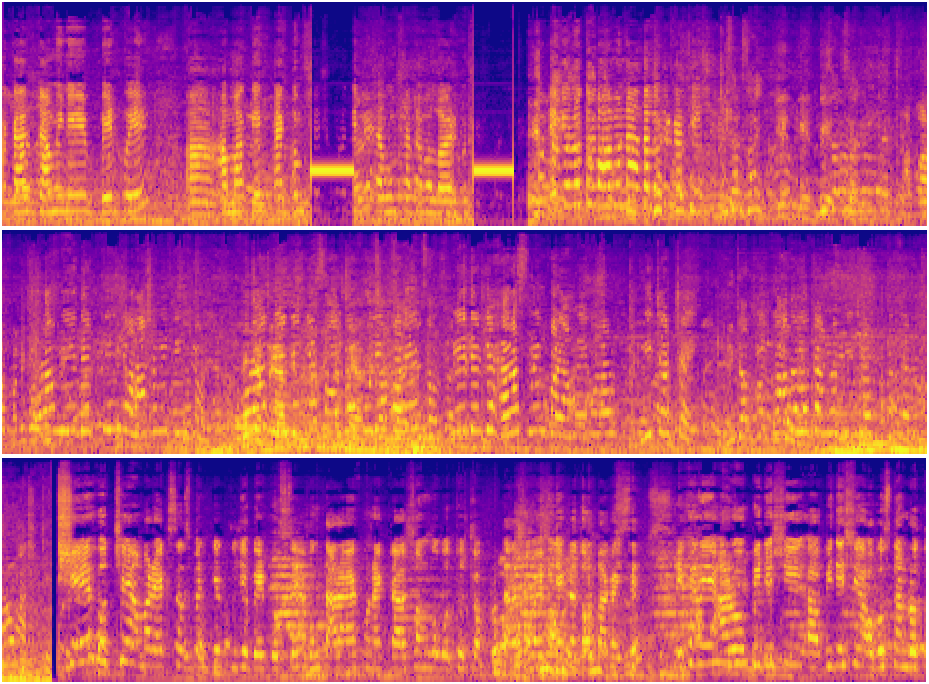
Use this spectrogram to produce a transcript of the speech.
আকাশ জামিনে বের হয়ে আমাকে একদম শেষ করে দেবে এবং সাথে আমার লয়ারকে এই জন্য তো মহামান্য আদালতের কাছে এসেছি। ওরা মেয়েদের তিনজন আসামি তিনজন। ওরা মেয়েদেরকে সাইবার বুলিং করে মেয়েদেরকে হ্যারাসমেন্ট করে। আমরা এগুলোর বিচার চাই। আদালতে আমরা বিচার হচ্ছে আমার এক্স হাজবেন্ডকে খুঁজে বের করছে এবং তারা এখন একটা সংঘবদ্ধ চক্র। তারা সবাই মিলে একটা দল বাগাইছে। এখানে আরও বিদেশি বিদেশে অবস্থানরত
